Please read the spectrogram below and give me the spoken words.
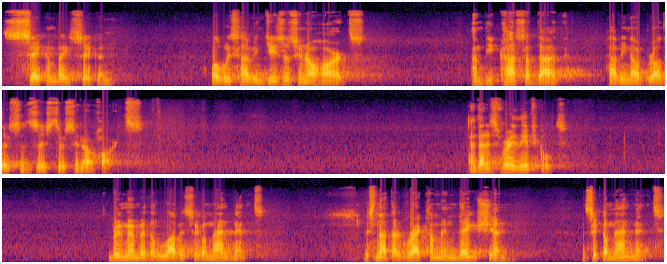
second by second, always having Jesus in our hearts. And because of that, having our brothers and sisters in our hearts. And that is very difficult. Remember that love is a commandment. It's not a recommendation, it's a commandment.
